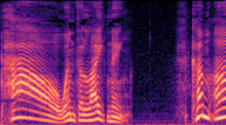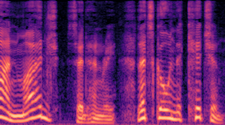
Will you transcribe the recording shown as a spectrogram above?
Pow! went the lightning. Come on, Mudge, said Henry. Let's go in the kitchen.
